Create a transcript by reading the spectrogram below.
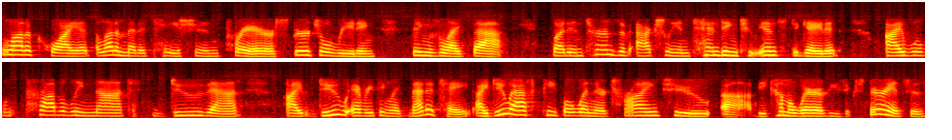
a lot of quiet, a lot of meditation, prayer, spiritual reading, things like that. But in terms of actually intending to instigate it, I will probably not do that. I do everything like meditate. I do ask people when they're trying to uh, become aware of these experiences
